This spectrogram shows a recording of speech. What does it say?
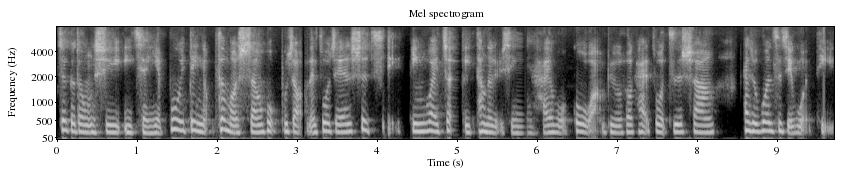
这个东西以前也不一定有这么深，或不知道我在做这件事情。因为这一趟的旅行，还有我过往，比如说开始做咨商。开始问自己问题，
